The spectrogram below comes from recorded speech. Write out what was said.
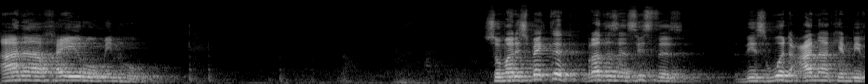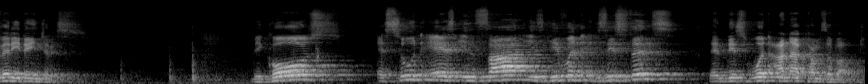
Ana khayru minhu. So, my respected brothers and sisters, this word ana can be very dangerous. Because as soon as insan is given existence, then this word ana comes about.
